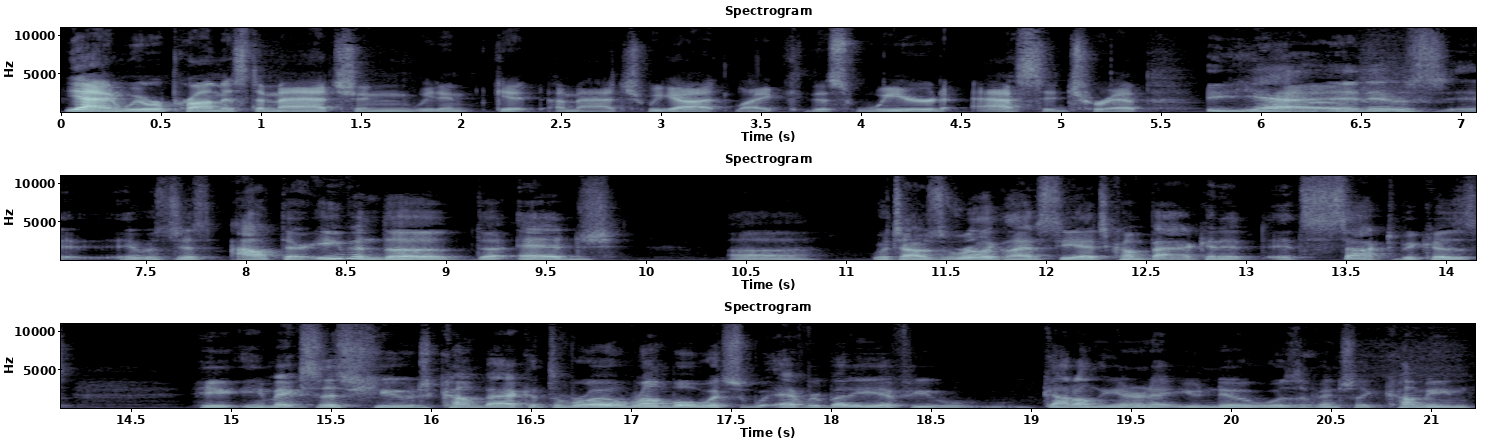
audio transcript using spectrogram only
Yeah, and we were promised a match, and we didn't get a match. We got like this weird acid trip. Yeah, Of- and it was it, it was just out there. Even the the Edge, uh, which I was really glad to see Edge come back, and it it sucked because he he makes this huge comeback at the Royal Rumble, which everybody, if you got on the internet, you knew was eventually coming,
